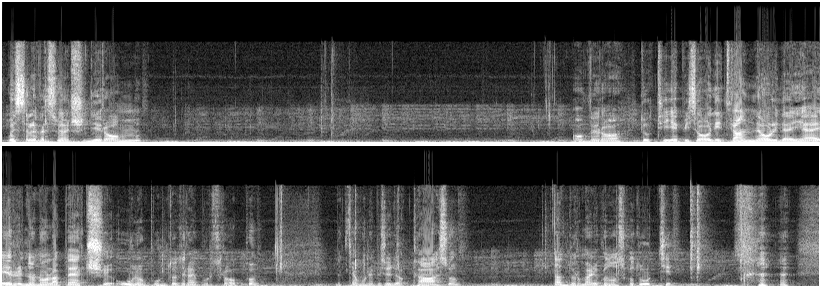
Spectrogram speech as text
Questa è la versione CD-ROM, ovvero tutti gli episodi, tranne Holiday Air, non ho la patch 1.3 purtroppo. Mettiamo un episodio a caso, tanto ormai li conosco tutti.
